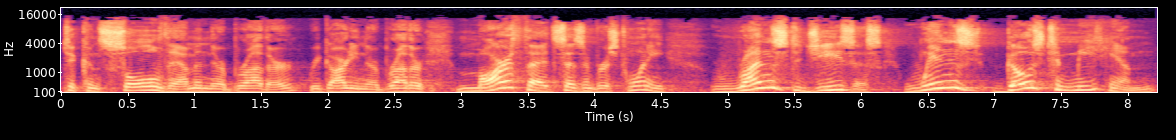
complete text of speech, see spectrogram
to console them and their brother regarding their brother. Martha, it says in verse 20, runs to Jesus, wins, goes to meet him,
